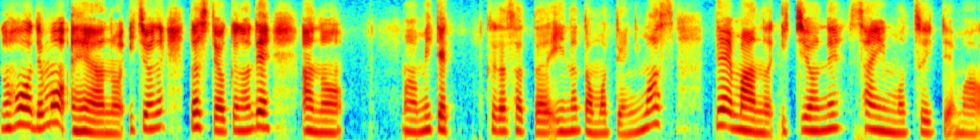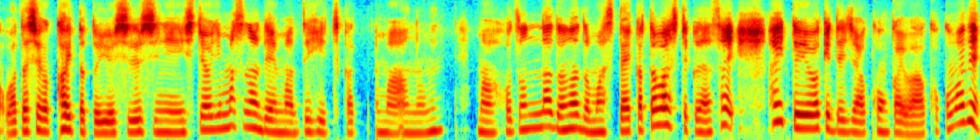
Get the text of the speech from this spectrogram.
の方でも、えー、あの、一応ね、出しておくので、あの、まあ、見てくださったらいいなと思っております。で、まあ、あの、一応ね、サインもついて、まあ、私が書いたという印にしておりますので、まあ、ぜひ使って、まあ、あの、まあ、保存などなど、まあ、したい方はしてください。はい、というわけで、じゃあ、今回はここまで。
